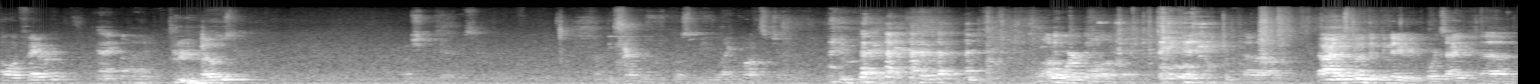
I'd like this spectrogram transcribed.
All in favor? Aye. Opposed? Motion carries. Thought December was supposed to be like months, Jim. A lot of work all over. Uh, All right, let's move to the committee reports. I, uh,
